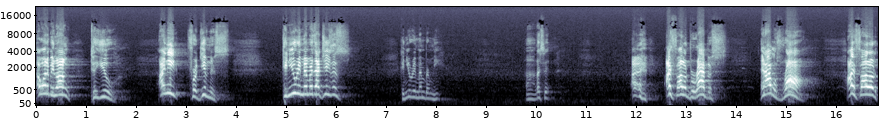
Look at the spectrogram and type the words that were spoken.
I want to belong to you. I need forgiveness. Can you remember that, Jesus? Can you remember me? Uh, that's it. I, I followed Barabbas, and I was wrong. I followed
